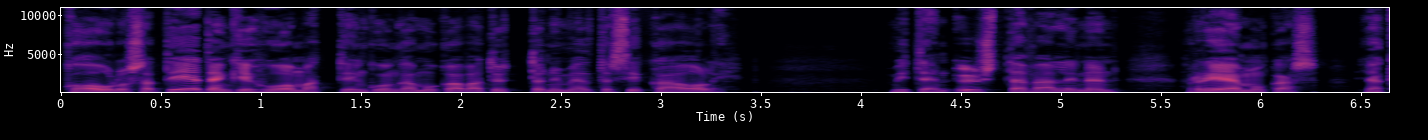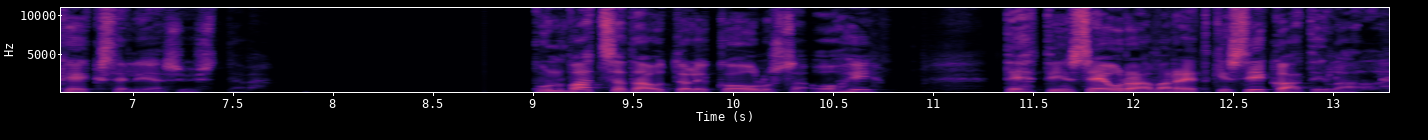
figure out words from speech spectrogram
Koulussa tietenkin huomattiin, kuinka mukava tyttö nimeltä Sika oli. Miten ystävällinen, riemukas ja kekseliäs ystävä. Kun vatsatauti oli koulussa ohi, tehtiin seuraava retki sikatilalle.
